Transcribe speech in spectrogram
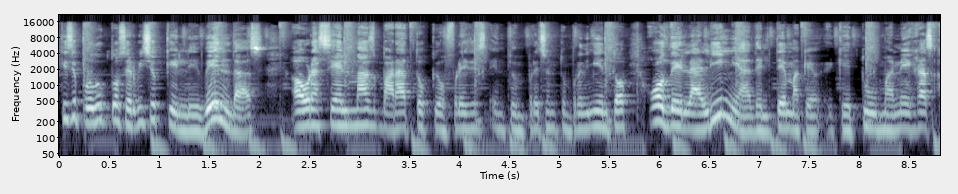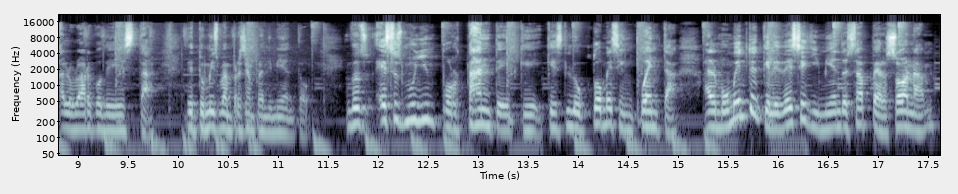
que ese producto o servicio que le vendas ahora sea el más barato que ofreces en tu empresa, en tu emprendimiento o de la línea del tema que, que tú manejas a lo largo de esta, de tu misma empresa emprendimiento. Entonces, eso es muy importante que, que lo tomes en cuenta. Al momento en que le des seguimiento a esa persona,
